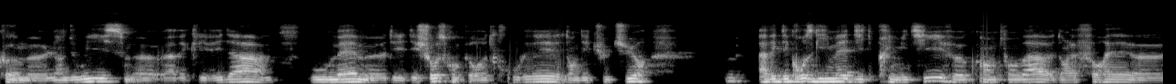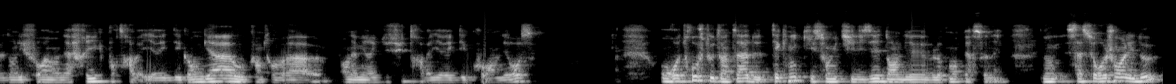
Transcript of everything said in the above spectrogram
comme l'hindouisme euh, avec les Védas, ou même euh, des, des choses qu'on peut retrouver dans des cultures avec des grosses guillemets dites primitives, quand on va dans la forêt, euh, dans les forêts en Afrique pour travailler avec des gangas, ou quand on va en Amérique du Sud travailler avec des courants d'éros on retrouve tout un tas de techniques qui sont utilisées dans le développement personnel. Donc ça se rejoint les deux,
